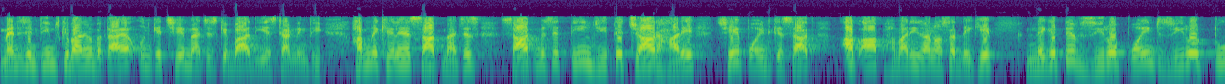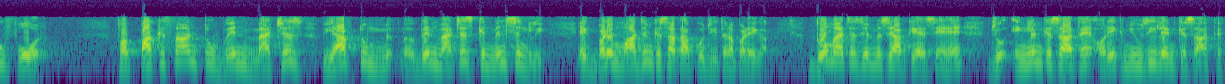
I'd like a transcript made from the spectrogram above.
मैंने जिन टीम्स के बारे में बताया, उनके छह मैचेस के बाद ये स्टैंडिंग थी। हमने खेले हैं सात मैचेस सात में से तीन जीते, चार हारे, छह पॉइंट के साथ। अब आप हमारी रन औसत देखिए। Negative zero point zero two four for Pakistan to win matches we have to win matches convincingly एक बड़े मार्जिन के साथ आपको जीतना पड़ेगा। दो मैचेस जिनमें से आपके ऐसे हैं जो इंग्लैंड के साथ हैं और एक न्यूजीलैंड के साथ है।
